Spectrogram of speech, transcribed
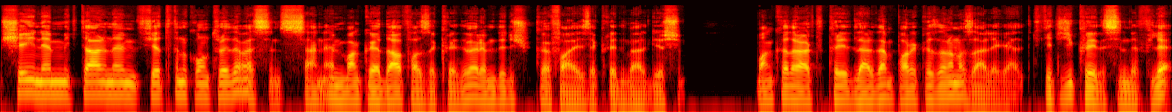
şeyin hem miktarını hem fiyatını kontrol edemezsiniz. Sen hem bankaya daha fazla kredi ver hem de düşük faizle kredi ver diyorsun. Bankalar artık kredilerden para kazanamaz hale geldi. Tüketici kredisinde file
